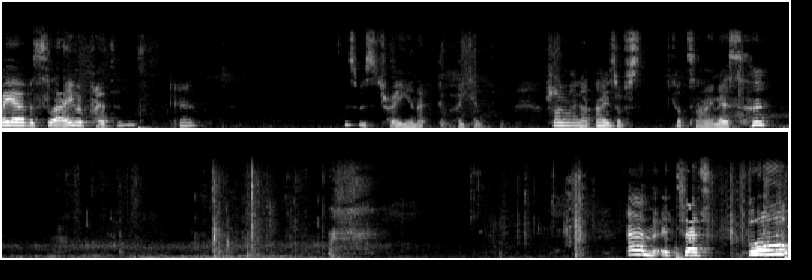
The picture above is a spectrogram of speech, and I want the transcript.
we have a sleigh with presents and this was tree in it. I can show my eyes. I've got sinus. and it says four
